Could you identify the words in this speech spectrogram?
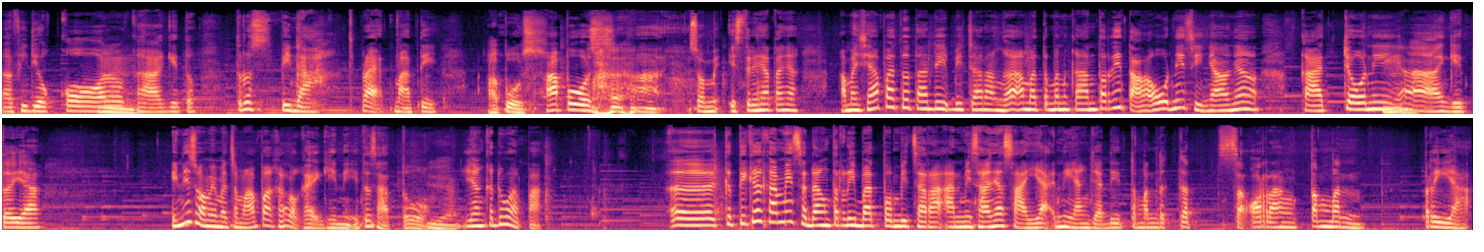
eh, video call kayak gitu. Terus pindah, cepret mati. Hapus. hapus. Nah, suami istrinya tanya, sama siapa tuh tadi bicara nggak sama teman kantor nih tahu nih sinyalnya kacau nih, Nah, gitu ya. Ini suami macam apa kalau kayak gini? Itu satu. Iya. Yang kedua pak, eh, ketika kami sedang terlibat pembicaraan, misalnya saya nih yang jadi teman dekat seorang teman pria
